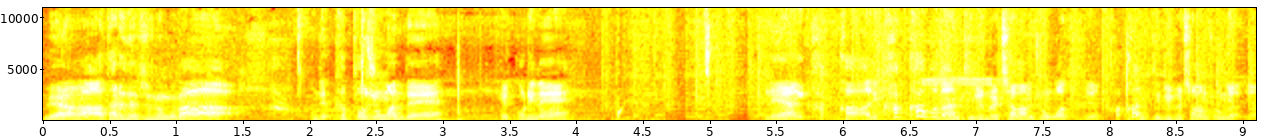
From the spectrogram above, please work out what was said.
레앙아 아다리 대주는구나. 근데 크포 준 건데. 개꿀이네. 레앙이 카카? 아니 카카보다는 드리블 차가면 좋은 것 같은데 카카는 드리블 차가면 좋은 게 아니야.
